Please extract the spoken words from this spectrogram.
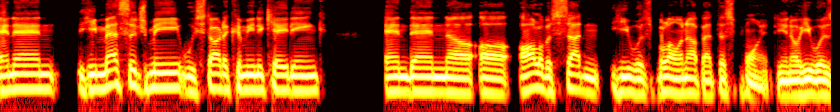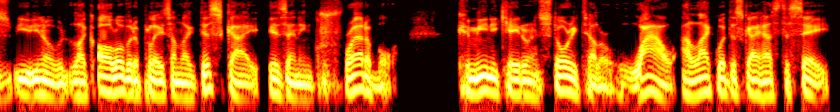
And then he messaged me. We started communicating. And then uh, uh, all of a sudden, he was blowing up at this point. You know, he was, you know, like all over the place. I'm like, this guy is an incredible communicator and storyteller. Wow. I like what this guy has to say.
